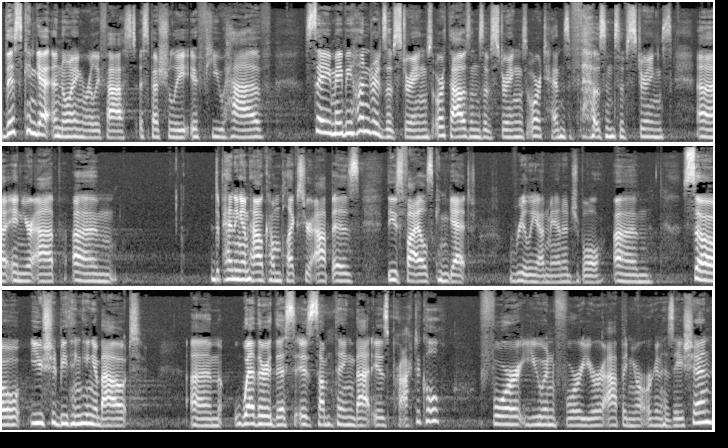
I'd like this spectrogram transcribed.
this can get annoying really fast, especially if you have, say, maybe hundreds of strings, or thousands of strings, or tens of thousands of strings uh, in your app. Um, depending on how complex your app is, these files can get really unmanageable. Um, so you should be thinking about um, whether this is something that is practical for you and for your app and your organization.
